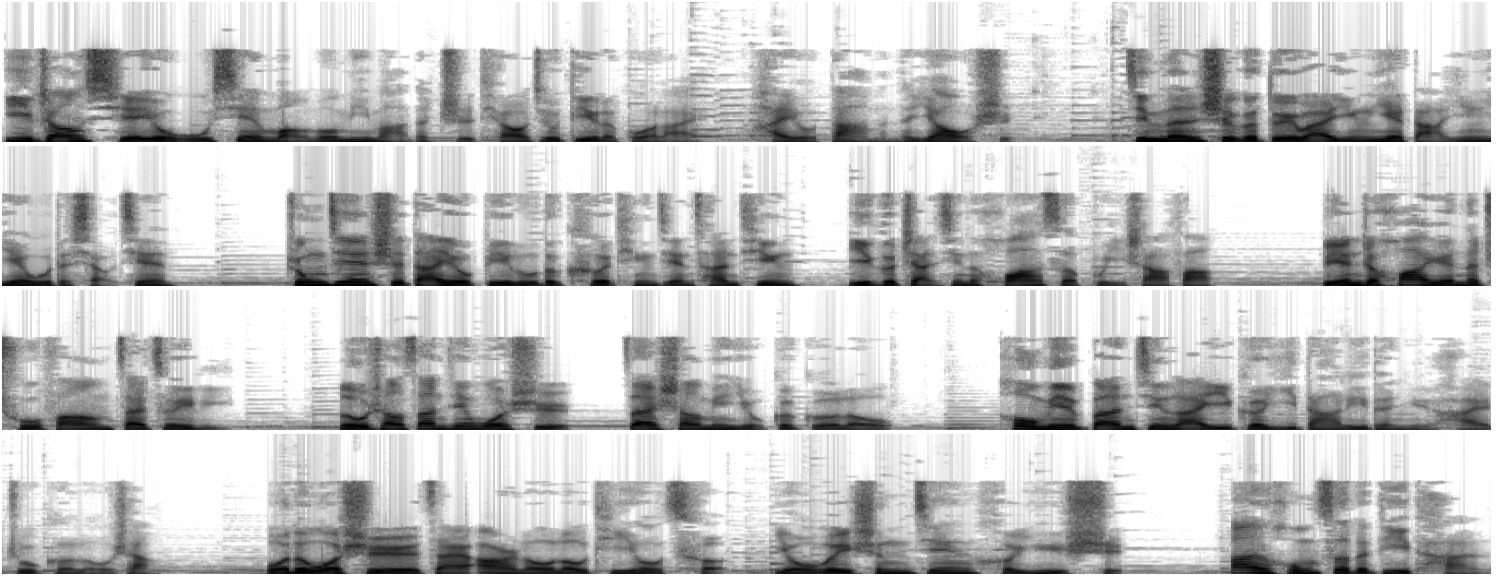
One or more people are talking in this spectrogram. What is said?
一张写有无线网络密码的纸条就递了过来，还有大门的钥匙。进门是个对外营业打印业务的小间，中间是带有壁炉的客厅兼餐厅，一个崭新的花色布艺沙发，连着花园的厨房在最里。楼上三间卧室，在上面有个阁楼，后面搬进来一个意大利的女孩住阁楼上。我的卧室在二楼楼梯右侧，有卫生间和浴室，暗红色的地毯，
